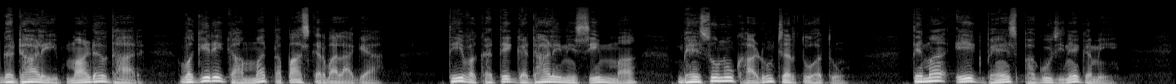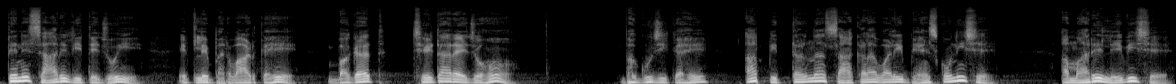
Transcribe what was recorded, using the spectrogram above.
ગઢાળી, માંડવધાર વગેરે ગામમાં તપાસ કરવા લાગ્યા. તે વખતે ગઢાળીની સીમમાં ભેંસોનું ખાડું ચરતું હતું. તેમાં એક ભેંસ ભગુજીને ગમી. તેને સારી રીતે જોઈ એટલે ભરવાડ કહે, ભગત, છેટા રહેજો હો. ભગુજી કહે, આ પિત્તળના સાંકળાવાળી ભેંસ કોની છે? અમારે લેવી છે.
